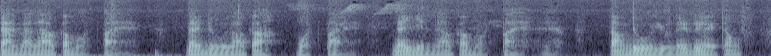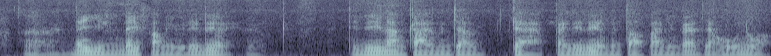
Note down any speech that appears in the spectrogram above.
ได้มาแล้วก็หมดไป ได้ดูแล้วก็หมดไป ได้ยินแล้วก็หมดไป ต้องดูอยู่เรื่อยๆ ต้องได้ยินได้ฟังอยู่เรื่อยๆ ทีนี้ร่างกายมันจะ แก่ไปเรื่อยๆ มันต่อไปมันก็จะหูหนวก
